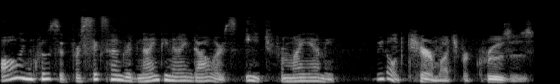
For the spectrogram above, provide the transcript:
all inclusive for $699 each from Miami. We don't care much for cruises.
